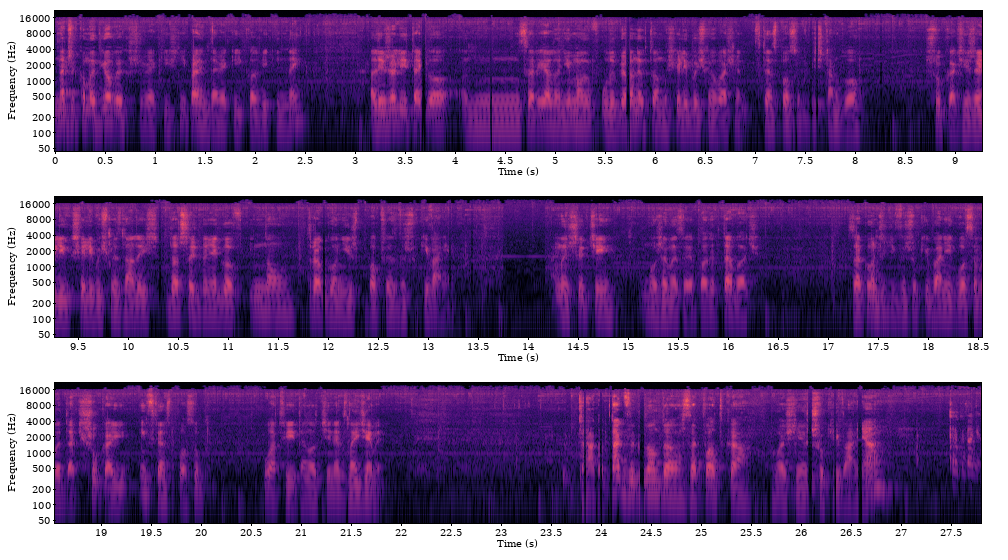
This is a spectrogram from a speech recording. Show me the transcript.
znaczy komediowych, czy w jakiejś, nie pamiętam jakiejkolwiek innej, Ale jeżeli tego mm, serialu nie mamy w ulubionych, to musielibyśmy właśnie w ten sposób gdzieś tam go szukać, jeżeli chcielibyśmy znaleźć, dotrzeć do niego w inną drogą niż poprzez wyszukiwanie. My szybciej możemy sobie podyktować, zakończyć wyszukiwanie głosowe, dać szukaj i w ten sposób łatwiej ten odcinek znajdziemy. Tak, tak wygląda zakładka właśnie szukiwania. Logowanie.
